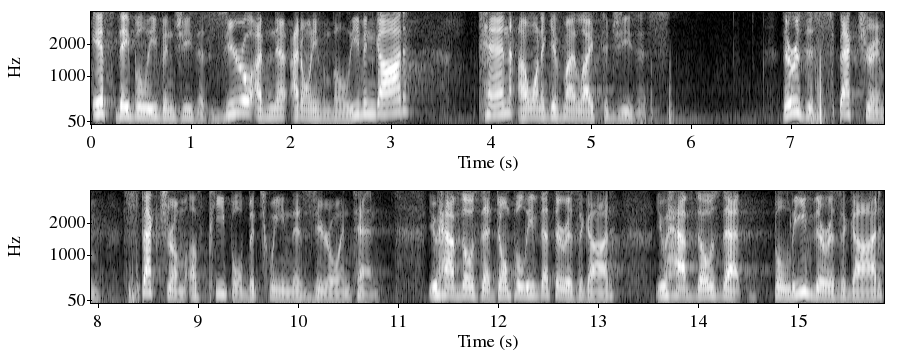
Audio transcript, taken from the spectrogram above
if they believe in Jesus. 0, I've ne- I don't even believe in God. 10, I want to give my life to Jesus. There is this spectrum, spectrum of people between this 0 and 10. You have those that don't believe that there is a God. You have those that believe there is a God,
